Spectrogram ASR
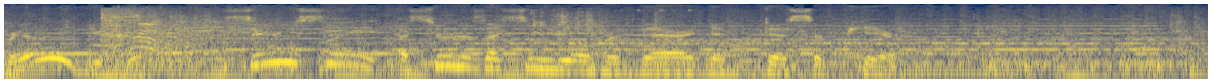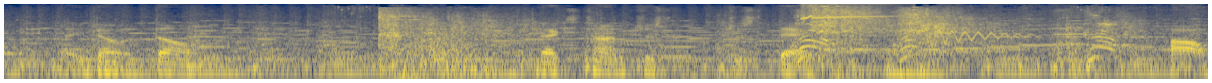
Really? You, seriously? As soon as I see you over there, you disappear. Like, don't, don't. Next time, just, just stay. Oh.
